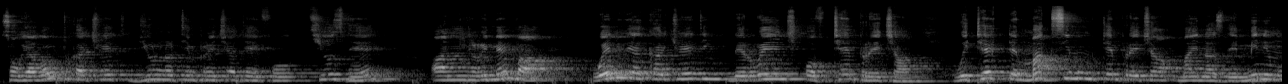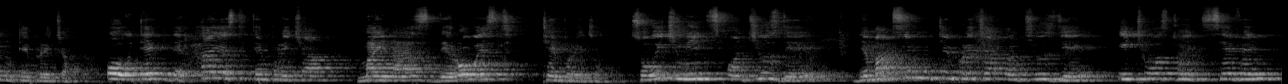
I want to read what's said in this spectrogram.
So we are going to calculate diurnal temperature day for Tuesday. And remember, when we are calculating the range of temperature, we take the maximum temperature minus the minimum temperature. Or we take the highest temperature minus the lowest temperature. So which means on Tuesday, the maximum temperature on Tuesday, it was 27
